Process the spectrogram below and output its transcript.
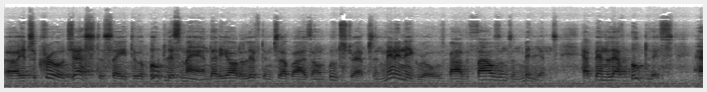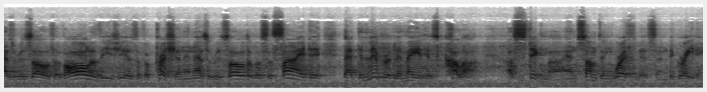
uh, it's a cruel jest to say to a bootless man that he ought to lift himself by his own bootstraps. And many Negroes, by the thousands and millions, have been left bootless as a result of all of these years of oppression and as a result of a society that deliberately made his color a stigma and something worthless and degrading.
